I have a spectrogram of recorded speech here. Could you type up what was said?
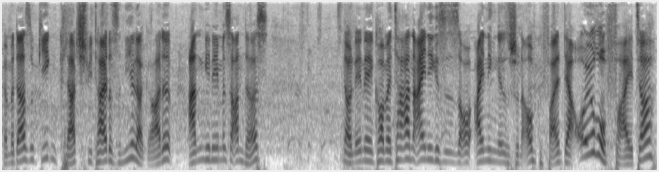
Wenn man da so gegenklatscht, wie Titus O'Neill da gerade, angenehm ist anders. Ja, und in den Kommentaren einiges ist es auch, einigen ist es schon aufgefallen. Der Eurofighter,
